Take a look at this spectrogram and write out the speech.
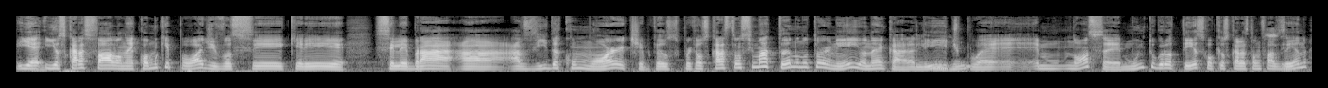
E, é, e os caras falam, né? Como que pode você querer celebrar a, a vida com morte? Porque os, porque os caras estão se matando no torneio, né, cara? Ali, uhum. tipo, é, é, é, Nossa, é muito grotesco o que os caras estão fazendo. Sim.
